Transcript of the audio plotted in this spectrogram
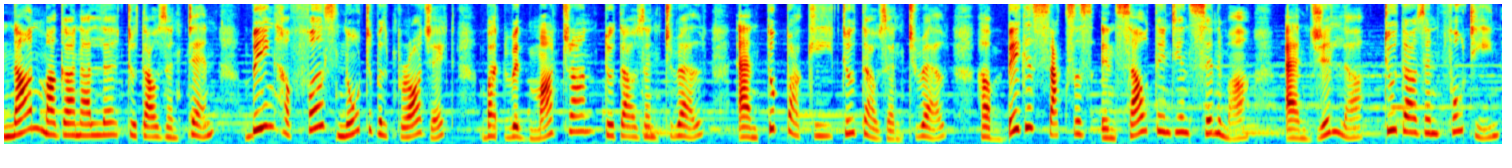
Naan Mahaan Alla 2010 being her first notable project, but with Matran 2012 and Thuppakki 2012, her biggest success in South Indian cinema, and Jilla 2014,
